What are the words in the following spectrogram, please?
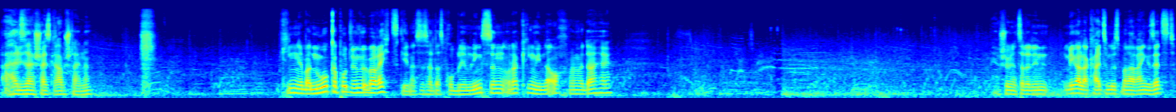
Ah, dieser scheiß Grabstein, ne? Kriegen ihn aber nur kaputt, wenn wir über rechts gehen. Das ist halt das Problem. Links sind, oder? Kriegen wir ihn da auch, wenn wir daher... Ja, schön. Jetzt hat er den Megalakai zumindest mal da reingesetzt.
